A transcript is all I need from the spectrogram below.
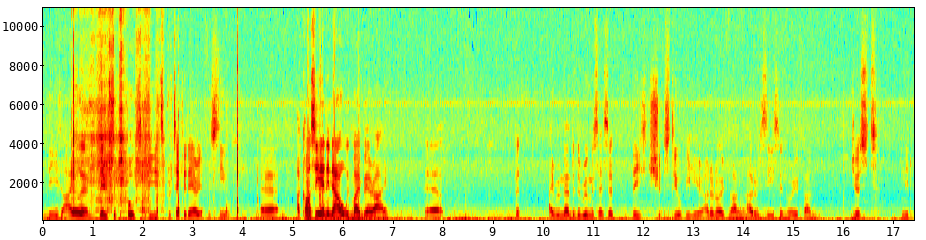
these islands. They're supposed to be its protected area for seal. Uh, I can't see any now with my bare eye, uh, but I remember the rumor says that they should still be here. I don't know if I'm out of season or if I'm just need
